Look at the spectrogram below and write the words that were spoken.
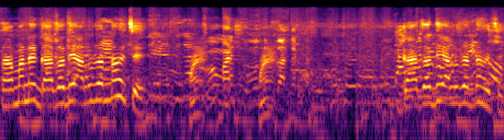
তার মানে গাজা দিয়ে আলু রান্না হয়েছে? ও মানে গাজা দিয়ে আলু রান্না হয়েছে?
